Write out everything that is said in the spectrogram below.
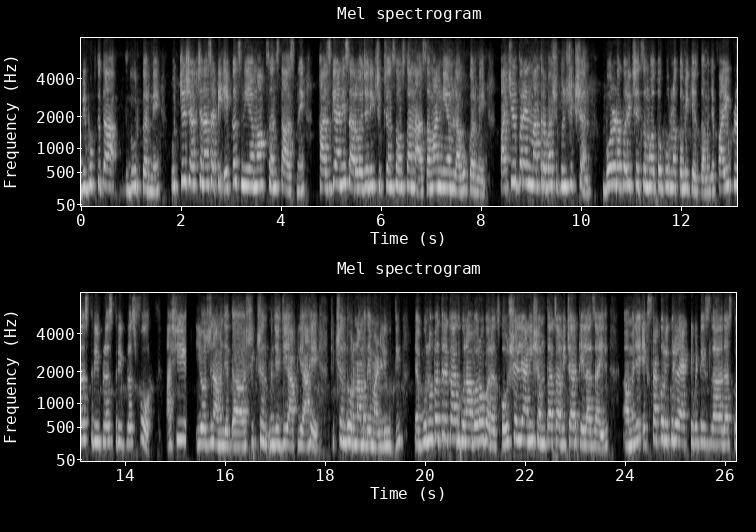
विभुक्तता दूर करणे उच्च शिक्षणासाठी एकच नियामक संस्था असणे खासगी आणि सार्वजनिक शिक्षण संस्थांना समान नियम लागू करणे पाचवी पर्यंत मातृभाषेतून शिक्षण बोर्ड परीक्षेचं महत्त्व पूर्ण कमी केलं म्हणजे five plus three plus three plus four अशी योजना म्हणजे शिक्षण म्हणजे जी आपली आहे शिक्षण धोरणामध्ये मांडली होती या गुणपत्रिकात गुणाबरोबरच कौशल्य आणि क्षमताचा विचार केला जाईल. म्हणजे एक्स्ट्रा करिक्युलर ऍक्टिव्हिटीजला जास्त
